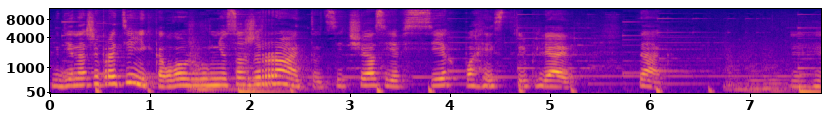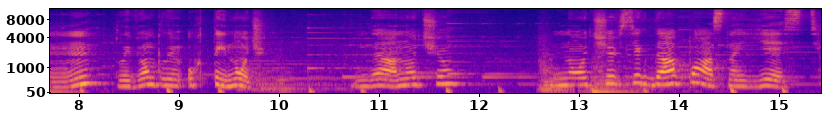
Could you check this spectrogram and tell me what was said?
где наши противники, кого же вы мне сожрать тут? Сейчас я всех поистребляю. Так, Угу. Плывем, плывем. Ух ты, ночь. Да, ночью. Ночью всегда опасно. Есть.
